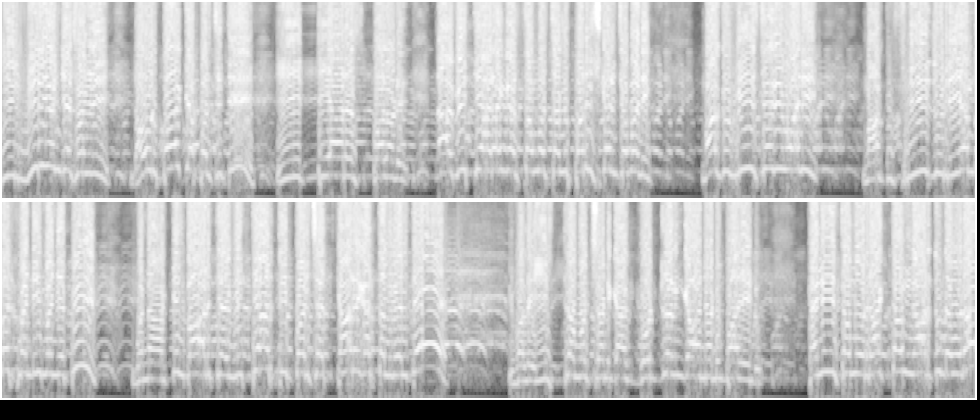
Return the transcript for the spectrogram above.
నిర్వీర్యం చేసిన దౌర్భాగ్య పరిస్థితి ఈ టిఆర్ఎస్ పాలన నా విద్యారంగ సమస్యలు పరిష్కరించమని మాకు ఫీజు ఇవ్వని మాకు ఫీజు రియంబర్స్మెంట్ ఇవ్వమని చెప్పి మొన్న అఖిల భారతీయ విద్యార్థి పరిషత్ కార్యకర్తలు వెళ్తే ఇవాళ ఇష్టం వచ్చినట్టుగా గొడ్లంగా నడుపాలేడు. కనీసము రక్తం కారుతుంటే కూడా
